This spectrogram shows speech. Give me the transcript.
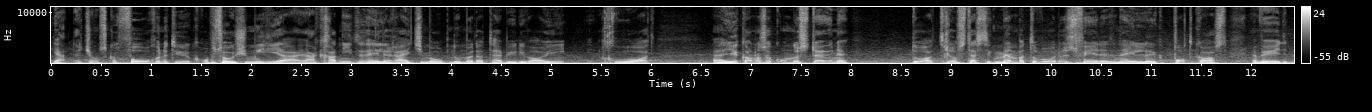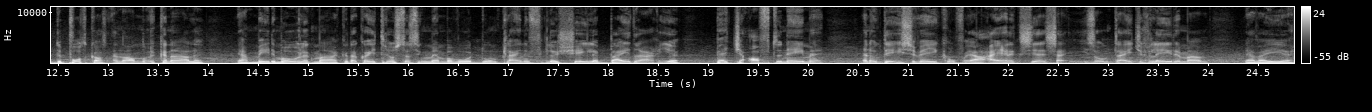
Ja, dat je ons kan volgen natuurlijk op social media. Ja, ik ga niet het hele rijtje meer opnoemen. Dat hebben jullie wel gehoord. Eh, je kan ons ook ondersteunen door Trailstastic member te worden. Dus vind je dit een hele leuke podcast en wil je de- podcast en de andere kanalen ja, mede mogelijk maken, dan kan je Trailstastic member worden door een kleine financiële bijdrage je petje af te nemen. En ook deze week, of ja, eigenlijk is al een tijdje geleden, maar ja, wij eh,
